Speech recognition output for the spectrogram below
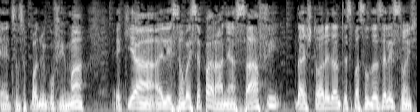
Edson, você pode me confirmar, é que a, a eleição vai separar, né? A SAF da história da antecipação das eleições.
